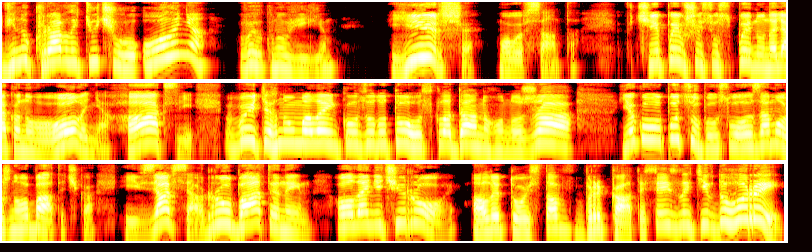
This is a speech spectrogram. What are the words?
Він украв летючого оленя? вигукнув Вільям. Гірше, мовив Санта. Вчепившись у спину наляканого оленя, Хакслі витягнув маленького золотого складаного ножа, якого поцупив свого заможного батечка, і взявся рубати ним оленячі роги. Але той став брикатися і злетів догори,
